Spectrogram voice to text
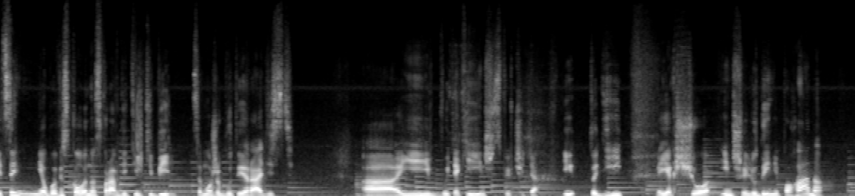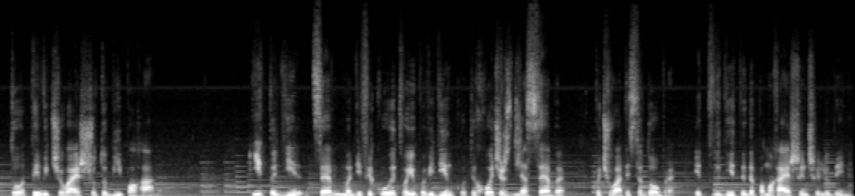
І це не обов'язково насправді тільки біль. Це може бути і радість, а, і будь-які інші співчуття. І тоді, якщо іншій людині погано, то ти відчуваєш, що тобі погано. І тоді це модифікує твою поведінку. Ти хочеш для себе почуватися добре. І тоді ти допомагаєш іншій людині.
